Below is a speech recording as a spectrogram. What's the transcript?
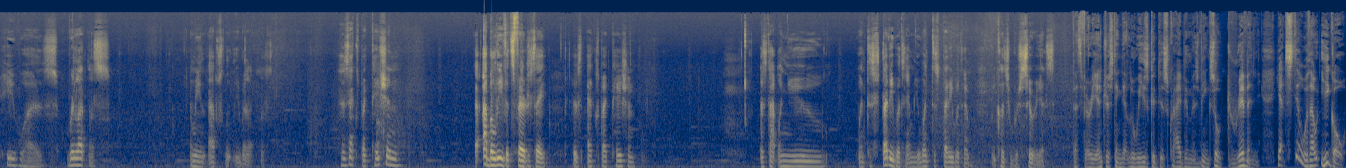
he was relentless. I mean, absolutely relentless. His expectation, I believe it's fair to say, his expectation is that when you went to study with him, you went to study with him because you were serious. That's very interesting that Louise could describe him as being so driven, yet still without ego.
